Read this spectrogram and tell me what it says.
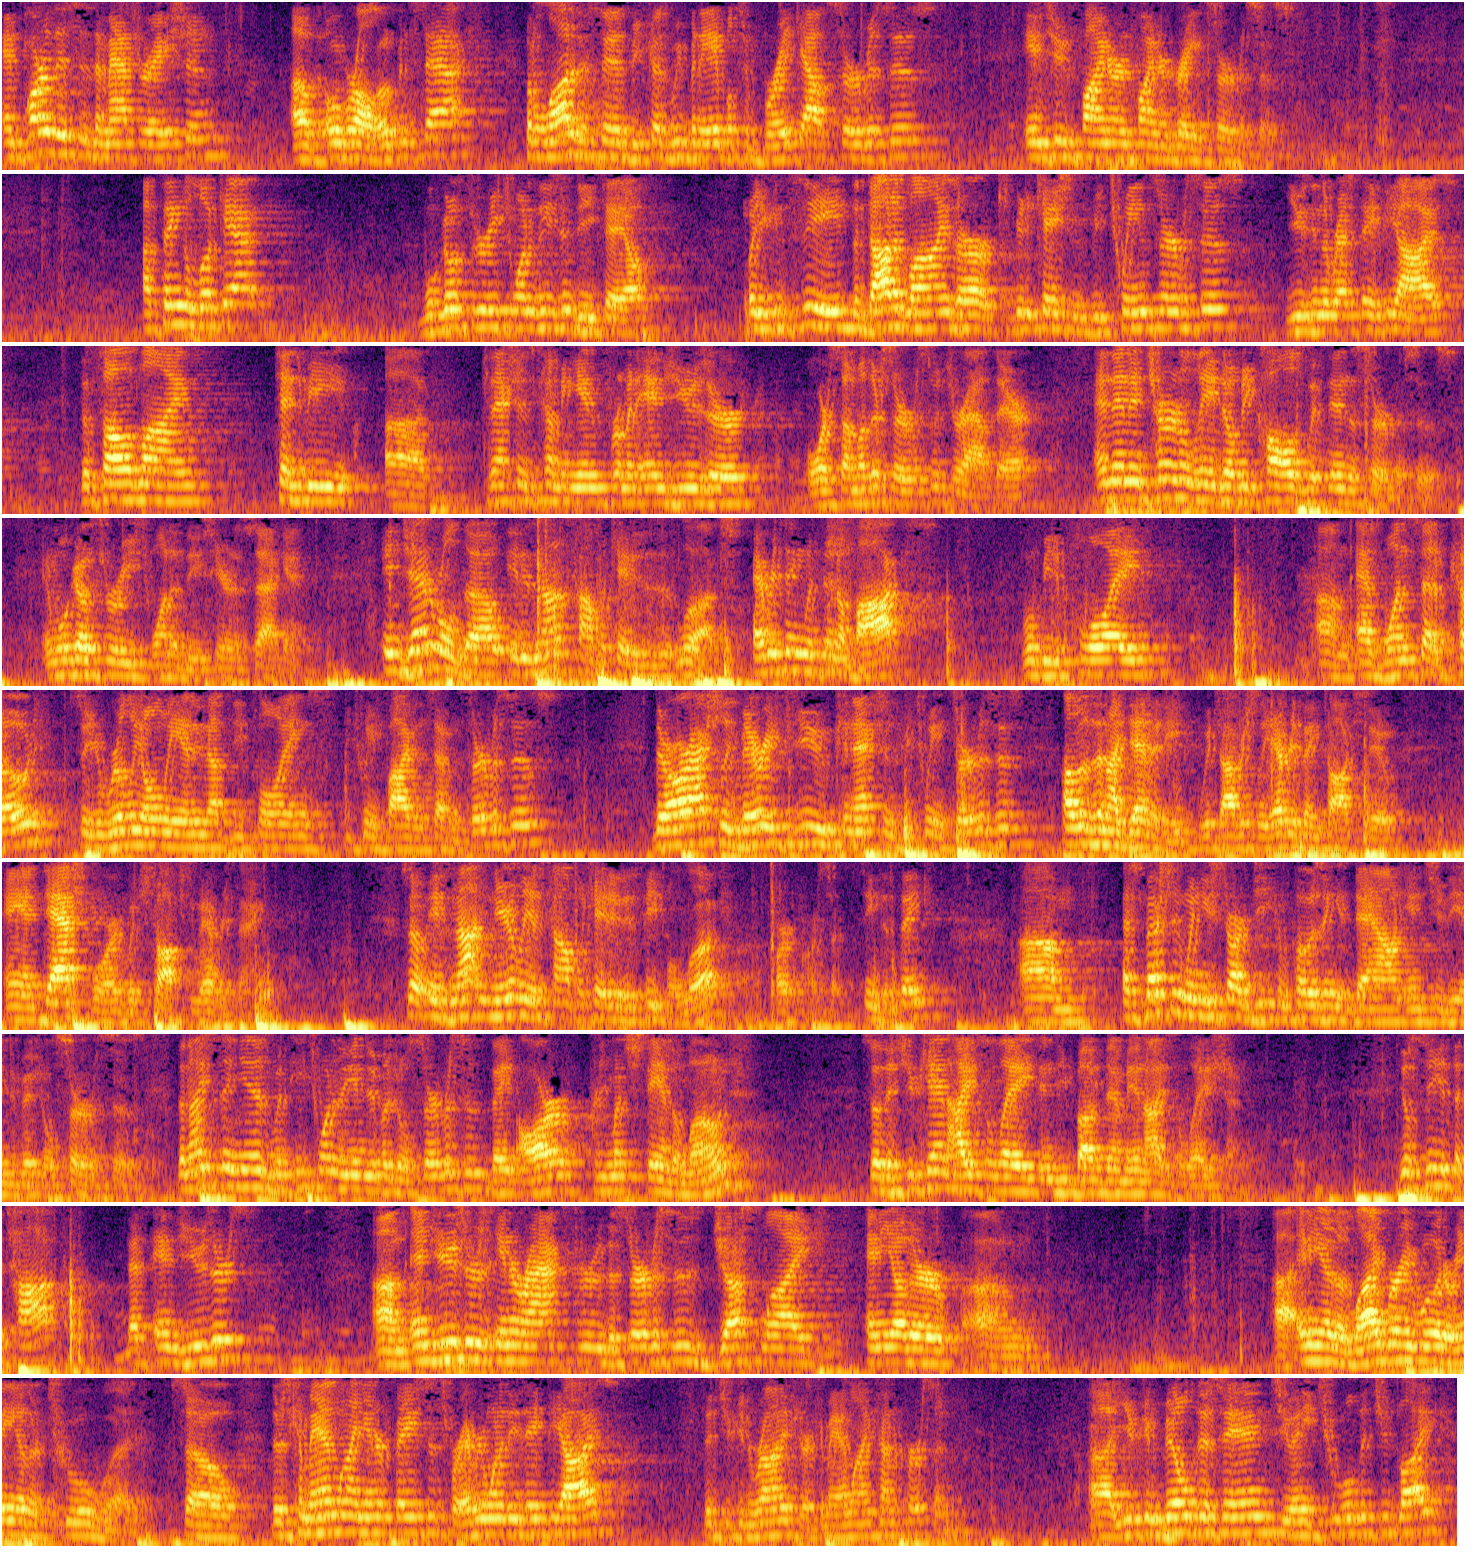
And part of this is the maturation of overall OpenStack, but a lot of this is because we've been able to break out services into finer and finer grained services a thing to look at. We'll go through each one of these in detail. But you can see the dotted lines are communications between services using the REST APIs. The solid lines tend to be uh, connections coming in from an end user or some other service which are out there. And then internally, there'll be calls within the services. And we'll go through each one of these here in a second. In general, though, it is not as complicated as it looks. Everything within a box will be deployed um, as one set of code, so you're really only ending up deploying between five and seven services. There are actually very few connections between services other than identity, which obviously everything talks to, and dashboard, which talks to everything. So it's not nearly as complicated as people look or, or seem to think, um, especially when you start decomposing it down into the individual services. The nice thing is, with each one of the individual services, they are pretty much standalone so that you can isolate and debug them in isolation. You'll see at the top, that's end users. Um, end users interact through the services just like any other, um, uh, any other library would or any other tool would. So there's command line interfaces for every one of these APIs that you can run if you're a command line kind of person. Uh, you can build this into any tool that you'd like.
